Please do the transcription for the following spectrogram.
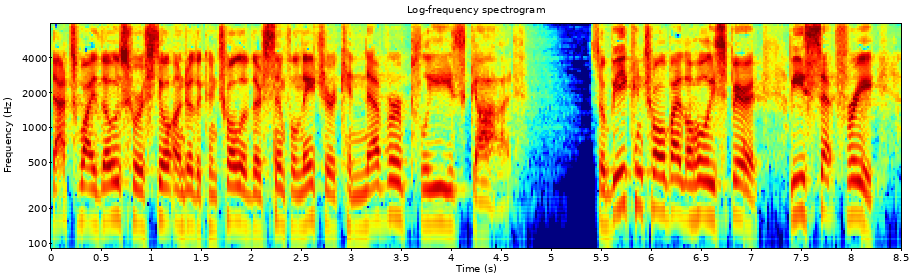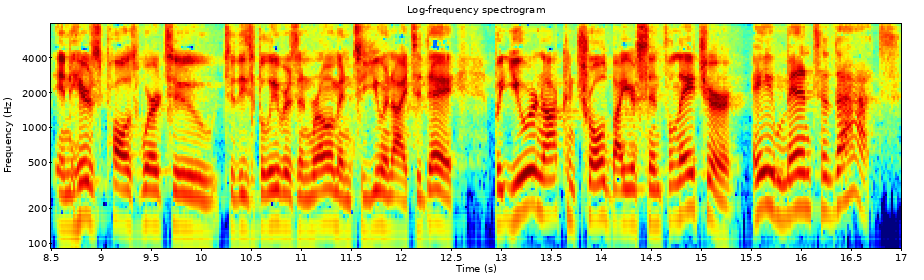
That's why those who are still under the control of their sinful nature can never please God. So be controlled by the Holy Spirit. Be set free. And here's Paul's word to, to these believers in Rome and to you and I today. But you are not controlled by your sinful nature. Amen to that.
